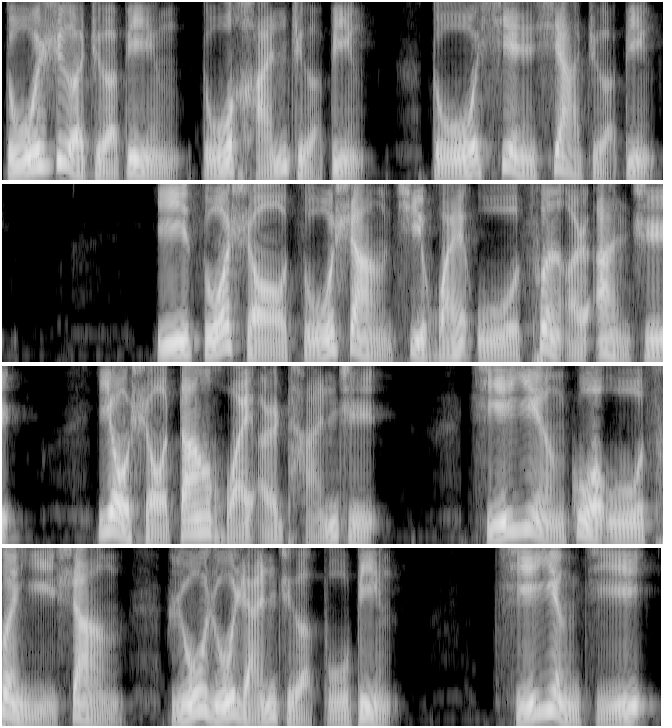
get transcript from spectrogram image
独热者病，独寒者病，独线下者病。以左手足上去怀五寸而按之，右手当怀而弹之，其应过五寸以上，如如然者不病；其应急，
